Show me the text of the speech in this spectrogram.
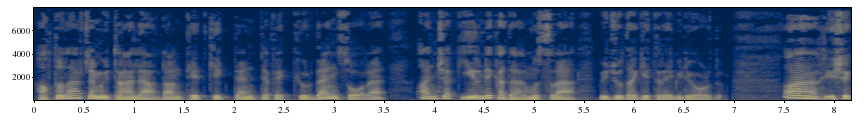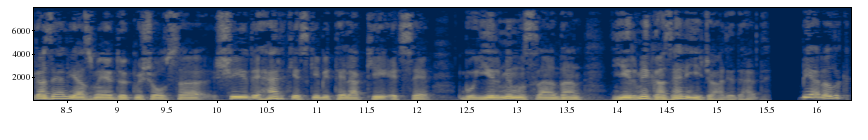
Haftalarca mütaladan, tetkikten, tefekkürden sonra ancak yirmi kadar mısra vücuda getirebiliyordu. Ah işi gazel yazmaya dökmüş olsa, şiiri herkes gibi telakki etse, bu yirmi mısradan yirmi gazel icat ederdi. Bir aralık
